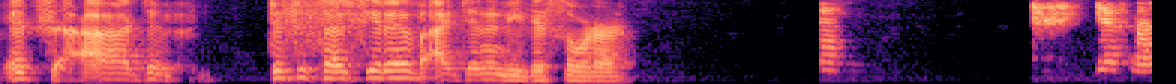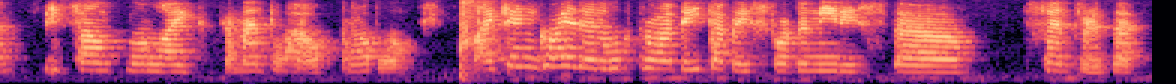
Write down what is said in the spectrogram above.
it's uh di- dissociative identity disorder. Mhm. Yes, ma'am. It sounds more like a mental health problem. I can go ahead and look through our database for the nearest uh, centers that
